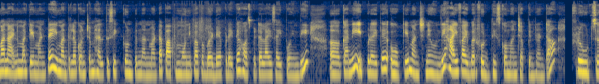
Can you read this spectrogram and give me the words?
మా నాయనమ్మకి ఏమంటే ఈ మధ్యలో కొంచెం హెల్త్ సిక్ ఉంటుందనమాట. పాప మోని పాప బర్త్‌డే అప్పుడైతే హాస్పిటలైజ్ అయిపోయింది. కానీ ఇప్పుడైతే ఓకే. మంచినే ఉంది. హై ఫైబర్ ఫుడ్ తీసుకోమని చెప్పిండ్రంట. ఫ్రూట్స్,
